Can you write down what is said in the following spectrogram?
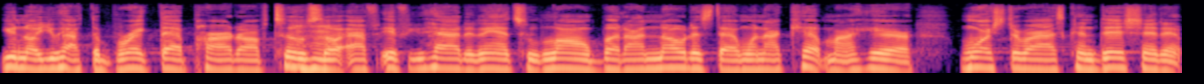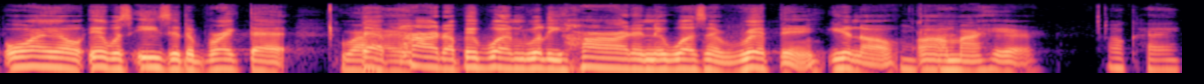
you know you have to break that part off too. So if, if you had it in too long, but I noticed that when I kept my hair moisturized, conditioned, and oil, it was easy to break that Right. that part up. It wasn't really hard and it wasn't ripping, you know, on my hair. Okay.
